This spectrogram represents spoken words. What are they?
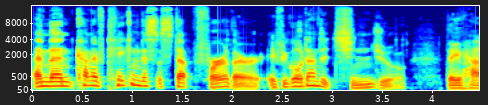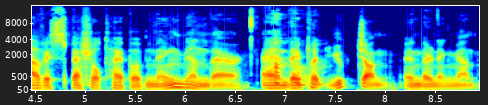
and then kind of taking this a step further, if you go down to Jinju they have a special type of naengmyeon there, and they put oh. yukjeon in their naengmyeon.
